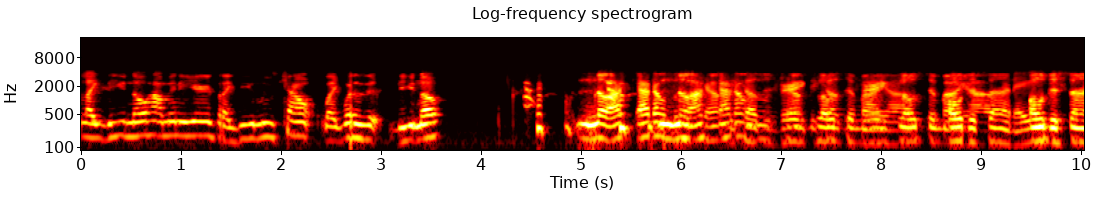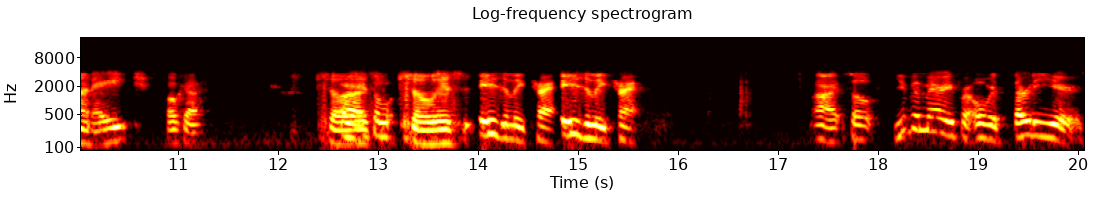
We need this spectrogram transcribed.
like, do you know how many years? Like, do you lose count? Like, what is it? Do you know? No, I, I don't no, I, I don't because it's very close to my, very uh, close to my oldest uh, son age. oldest son age. Okay. So right. it's So So it's easily tracked. easily tracked. all right. So you've been married for over thirty years.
